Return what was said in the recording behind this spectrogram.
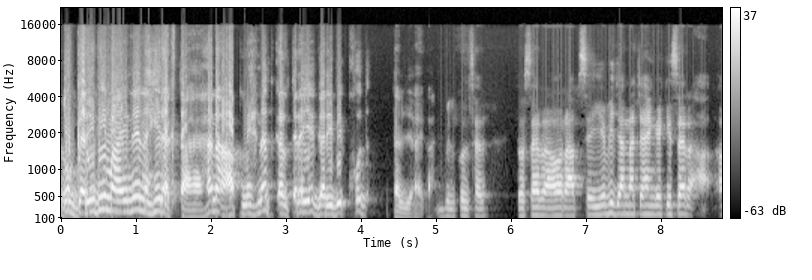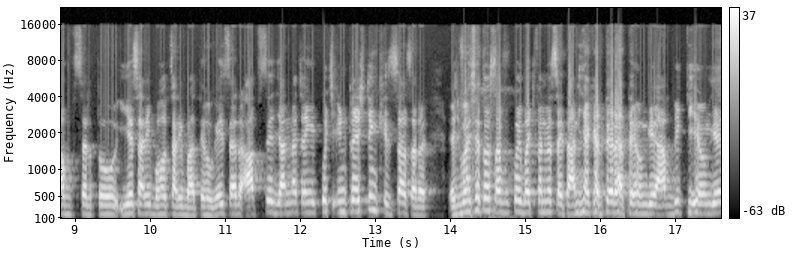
तो गरीबी मायने नहीं रखता है। है ना? आप मेहनत करते रहिए गरीबी खुद टल जाएगा। बिल्कुल सर। तो सर और आपसे ये भी जानना चाहेंगे कि सर अब सर तो ये सारी बहुत सारी बातें हो गई। सर आपसे जानना चाहेंगे कुछ इंटरेस्टिंग किस्सा सर। वैसे तो सब कोई बचपन में शैतानियाँ करते रहते होंगे आप भी किए होंगे।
